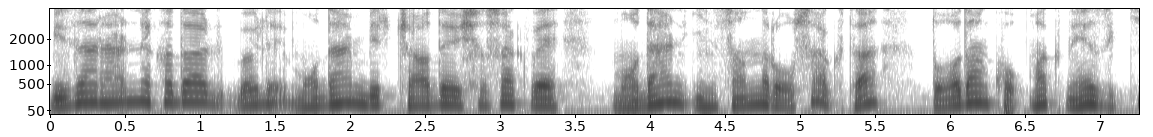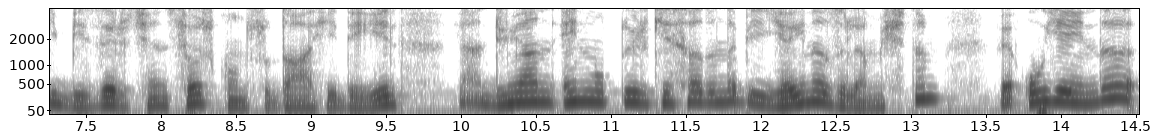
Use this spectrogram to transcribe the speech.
Bizler her ne kadar böyle modern bir çağda yaşasak ve modern insanlar olsak da doğadan kopmak ne yazık ki bizler için söz konusu dahi değil. Yani dünyanın en mutlu ülkesi adında bir yayın hazırlamıştım ve o yayında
